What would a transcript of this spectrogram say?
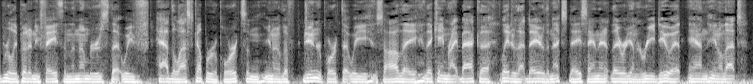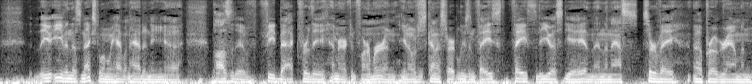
really put any faith in the numbers that we've had the last couple reports, and you know the June report that we saw, they they came right back uh, later that day or the next day saying they, they were going to redo it, and you know that even this next one we haven't had any uh, positive feedback for the American farmer, and you know just kind of start losing faith faith in the USDA and, and the NASS survey uh, program, and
